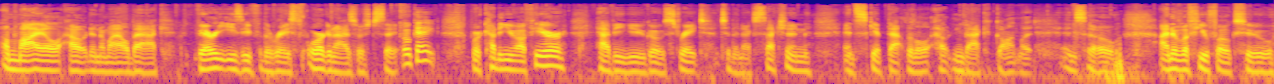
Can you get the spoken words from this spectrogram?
a mile out and a mile back, very easy for the race organizers to say, okay, we're cutting you off here, having you go straight to the next section and skip that little out and back gauntlet. And so I know of a few folks who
